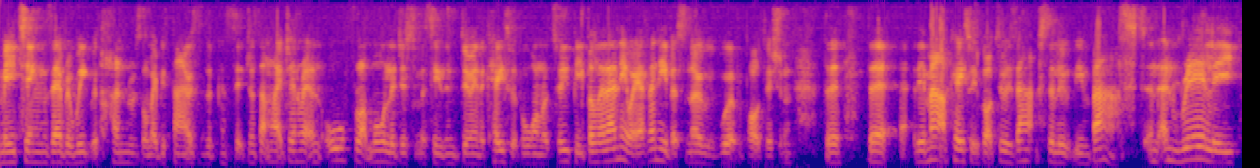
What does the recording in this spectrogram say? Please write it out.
meetings every week with hundreds or maybe thousands of constituents, that might generate an awful lot more legitimacy than doing the casework for one or two people. And anyway, as any of us know who've worked for politicians, the, the, the amount of case we've got to is absolutely vast. And, and really,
